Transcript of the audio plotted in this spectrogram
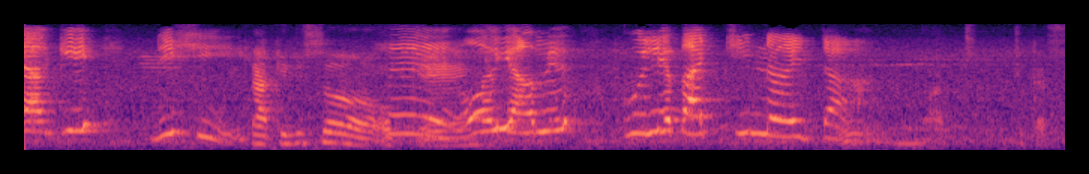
লাগি দিছি। রাখে দিছ? ওকে ওই আমি খুলে পাচ্ছি না এটা আচ্ছা ঠিক আছে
